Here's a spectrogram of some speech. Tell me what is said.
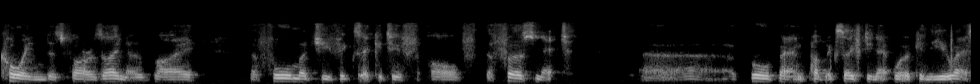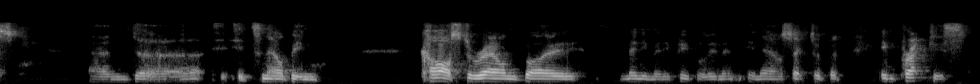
coined, as far as I know, by the former chief executive of the FirstNet uh, broadband public safety network in the US. And uh, it's now been cast around by many, many people in, in our sector, but in practice,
